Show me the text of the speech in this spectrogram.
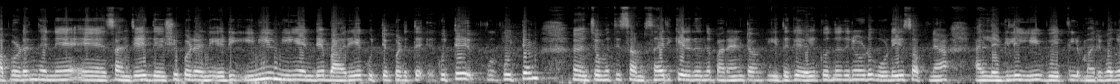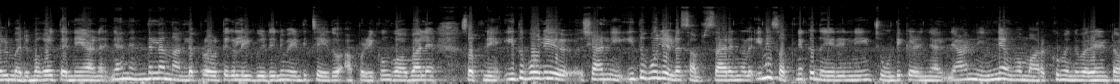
അപ്പോൾ ഉടൻ തന്നെ സഞ്ജയ് ദേഷ്യപ്പെടുകയാണ്. എടി ഇനിയും നീ എന്റെ ഭാര്യയെ കുറ്റപ്പെടുത്തി കുറ്റ കുറ്റം ചുമത്തി സംസാരിക്കരുതെന്ന് പറയട്ടോ ഇത് കേൾക്കുന്നതിനോട് കൂടി സ്വപ്ന അല്ലെങ്കിൽ ഈ വീട്ടിൽ മരുമകൾ മരുമകൾ തന്നെയാണ്. ഞാൻ എന്തെല്ലാം നല്ല പ്രവൃത്തികൾ ഈ വീടിന് വേണ്ടി ചെയ്തു. അപ്പോഴേക്കും ഗോപാലൻ സ്വപ്ന ഇതുപോലെ ശാലിനി ഇതുപോലെയുള്ള സംസാരങ്ങൾ ഇനി സ്വപ്നയ്ക്ക് നേരെ നീ ചൂണ്ടിക്കഴിഞ്ഞാൽ ഞാൻ നിന്നെ അങ്ങ് മറക്കുമെന്ന് പറയട്ടോ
